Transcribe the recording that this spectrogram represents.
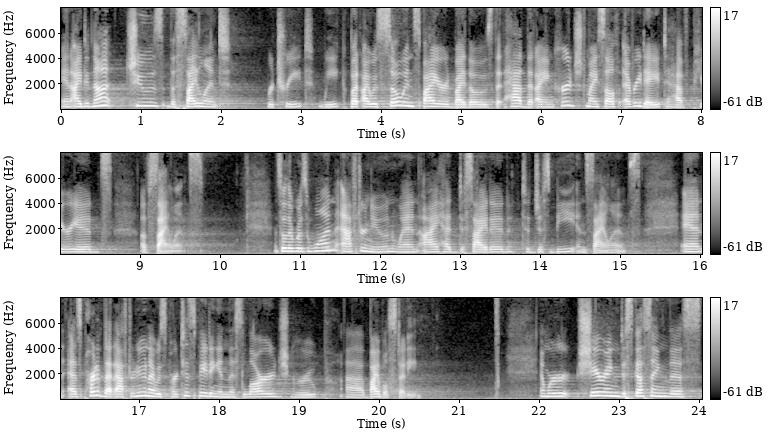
And I did not choose the silent retreat week, but I was so inspired by those that had that I encouraged myself every day to have periods of silence. And so there was one afternoon when I had decided to just be in silence. And as part of that afternoon, I was participating in this large group uh, Bible study. And we're sharing, discussing this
